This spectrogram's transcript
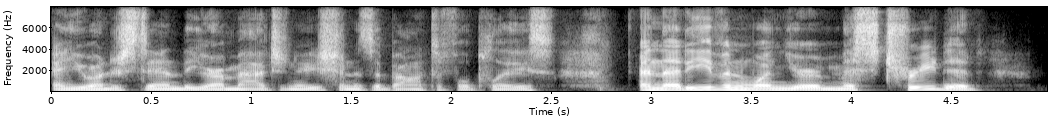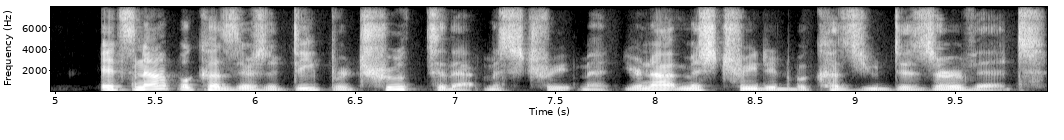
And you understand that your imagination is a bountiful place, and that even when you're mistreated, it's not because there's a deeper truth to that mistreatment. You're not mistreated because you deserve it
